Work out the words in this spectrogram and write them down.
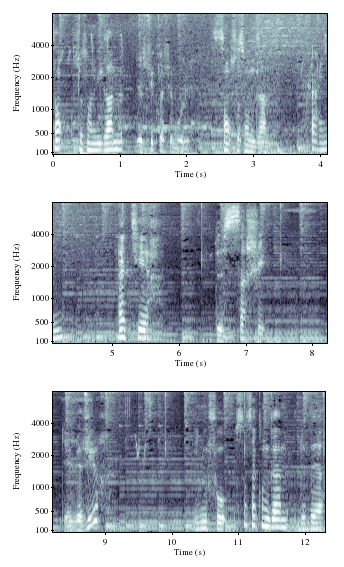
170 g de sucre semoule, 160 g de farine, un tiers de sachet de levure, il nous faut 150 g de beurre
